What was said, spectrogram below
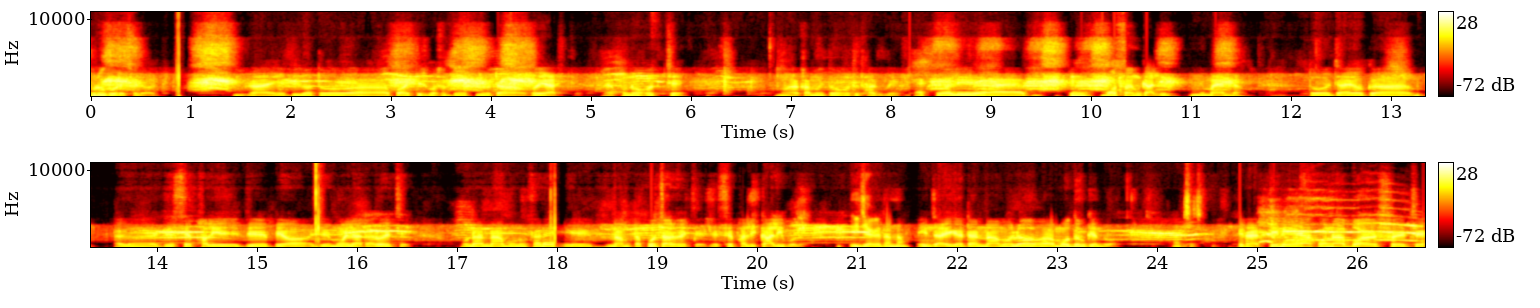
শুরু করেছিল আর কি। প্রায় বিগত পঁয়ত্রিশ বছর ধরে পুজোটা হয়ে আসছে এখনও হচ্ছে আগামীতেও হতে থাকবে। অ্যাকচুয়ালি মসান কালী মায়ের নাম তো যাই হোক যে শেফালি যে বেওয়া যে মহিলাটা রয়েছে ওনার নাম অনুসারে নামটা প্রচার হয়েছে যে শেফালি কালী বলে। এই জায়গাটার নাম? এই জায়গাটার নাম হলো মধ্যম কেন্দ্র। আচ্ছা আচ্ছা। হ্যাঁ তিনি এখন বয়স হয়েছে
